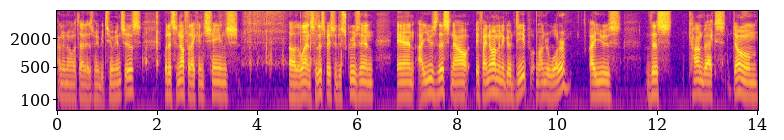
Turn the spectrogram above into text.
I don't know what that is, maybe two inches, but it's enough that I can change uh, the lens. So this basically just screws in and I use this now, if I know I'm gonna go deep underwater, I use this convex dome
